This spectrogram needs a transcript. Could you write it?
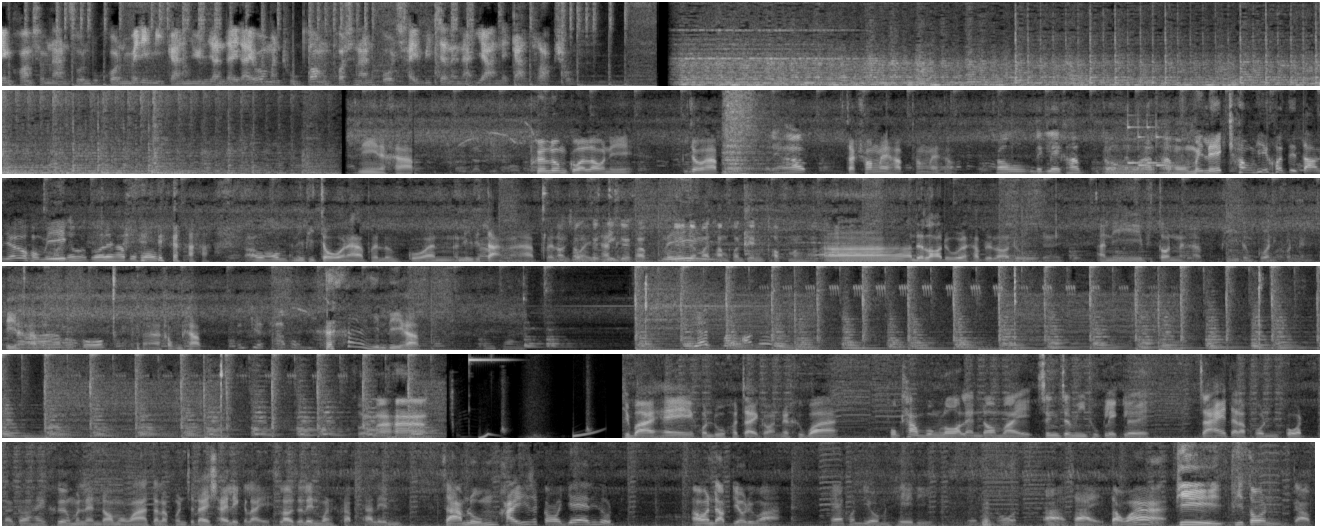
พียงความชำนาญส่วนบุคคลไม่ได้มีการยืนยันใด ๆ ว่ามันถูกต้อง เพราะฉะนั้นโปรดใช้วิจารณญาณในการรับชม นี่นะครับ เพื่อนร่วมกวนเราวันนี้ พี่โจครับ สวัสดีครับ จากช่องอะไรครับ ช่องอะไรครับ ช่องเล็กๆครับโจคันวาสครับโอ้โหไม่เล็กช่องพี่คนติดตามเยอะกว่าผมอีกเรื่องของตัวเลยครับผม ครับผม อันนี้พี่โจนะครับ เพื่อนร่วมกวน อันนี้พี่ตังนะครับ เพื่อนร่วมกช่อวงนเทอีคกท่านนิคด้วยครับนี่เดี๋ยวจะมาทำคอนเทนต์ก๊อปมั่งครับอ่าเดี๋ยวรอดูนะครับเดี๋ยวรอดูใช่อันนี้พี่ต้นนะครับ พี่ร่วมกวนอีกคนหนึ่งพี่นะครับผมโฟกอ่าขอบคุณครับ เป็นเกียรติครับผม ยินดีครับ Yes my partner สวยมาก อธิบายให้คนดูเข้าใจก่อนก็คือว่าพกทำวงล้อแรนดอมไว้ ซึ่งจะมีทุกเหล็กเลย จะให้แต่ละคนกดแล้วก็ให้เครื่องมันแรนดอมมาว่า แต่ละคนจะได้ใช้เหล็กอะไร เราจะเล่นวันคลับชาเลนจ์สามหลุมใครที่สกอร์แย่ที่สุด เอาอันดับเดียวดีกว่า แพ้คนเดียวมันเท่ดีโทษอ่าใช่ แต่ว่าพี่พี่ต้นกับ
